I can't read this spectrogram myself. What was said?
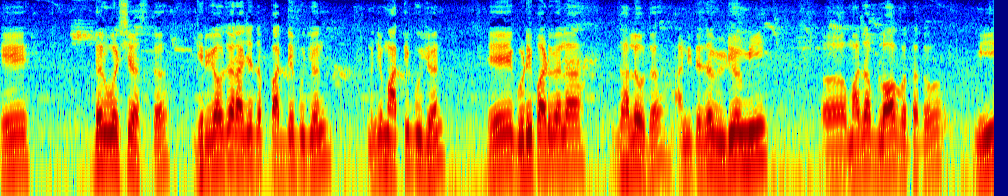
हे दरवर्षी असतं. गिरगावच्या राजाचं पाद्यपूजन म्हणजे मातीपूजन हे गुढीपाडव्याला झालं होतं आणि त्याचा व्हिडिओ मी माझा ब्लॉग होता तो मी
